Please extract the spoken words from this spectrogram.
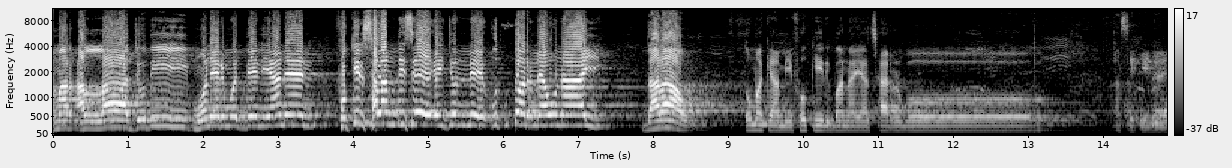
আমার আল্লাহ যদি মনের মধ্যে নিয়ে আনেন, ফকির সালাম দিছে, এই জন্যে উত্তর নেও নাই। দাঁড়াও, তোমাকে আমি ফকির বানায়া ছাড়বো। আছে কি নাই?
